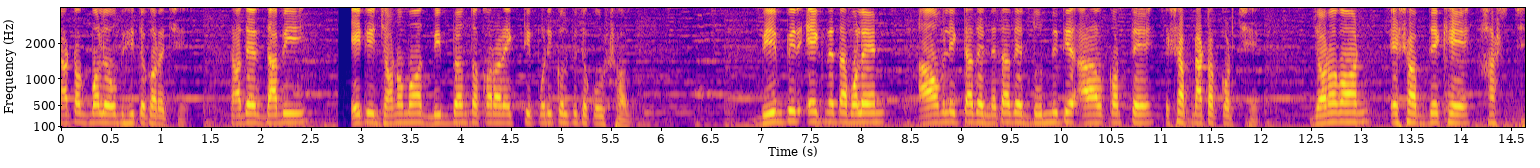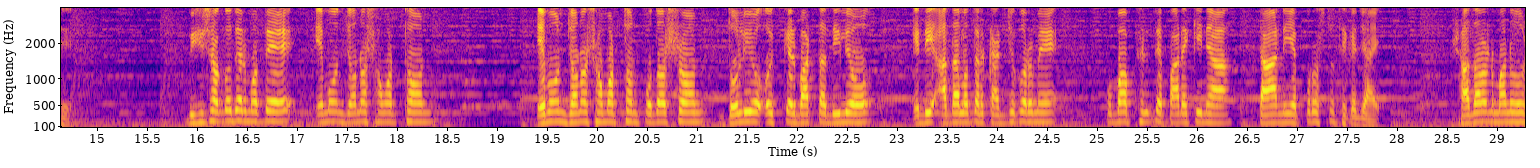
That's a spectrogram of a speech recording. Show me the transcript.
নাটক বলে অভিহিত করেছে। তাদের দাবি, এটি জনমত বিভ্রান্ত করার একটি পরিকল্পিত কৌশল। বিএনপির এক নেতা বলেন, আওয়ামী লীগ তাদের নেতাদের দুর্নীতির আড়াল করতে এসব নাটক করছে। জনগণ এসব দেখে হাসছে। বিশেষজ্ঞদের মতে, এমন জনসমর্থন এমন জনসমর্থন প্রদর্শন দলীয় ঐক্যের বার্তা দিলেও এটি আদালতের কার্যক্রমে প্রভাব ফেলতে পারে কিনা তা নিয়ে প্রশ্ন থেকে যায়। সাধারণ মানুষ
